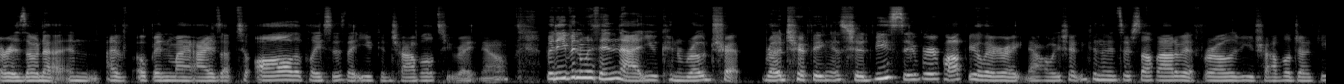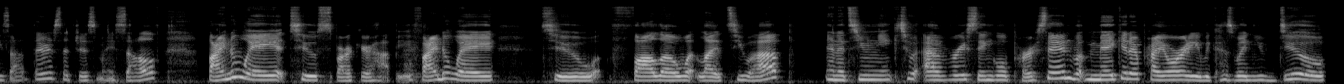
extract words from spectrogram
Arizona and I've opened my eyes up to all the places that you can travel to right now. But even within that, you can road trip. Road tripping is, should be super popular right now. We shouldn't convince ourselves out of it for all of you travel junkies out there, such as myself. Find a way to spark your happy. Find a way to follow what lights you up and it's unique to every single person, but make it a priority because when you do,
